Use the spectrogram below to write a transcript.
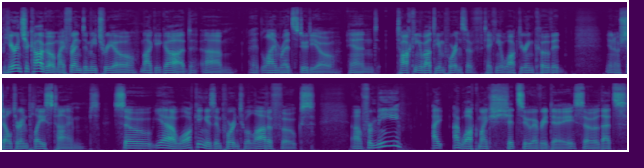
here in Chicago, my friend Demetrio Maguigad um, at Lime Red Studio, and talking about the importance of taking a walk during COVID, you know, shelter in place times. So, yeah, walking is important to a lot of folks. Uh, for me, I, I walk my Shih Tzu every day, so that's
